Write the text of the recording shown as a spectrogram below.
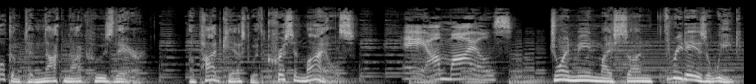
welcome to Knock Knock Who's There, a podcast with Chris and Miles. Hey, I'm Miles. Join me and my son three days a week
